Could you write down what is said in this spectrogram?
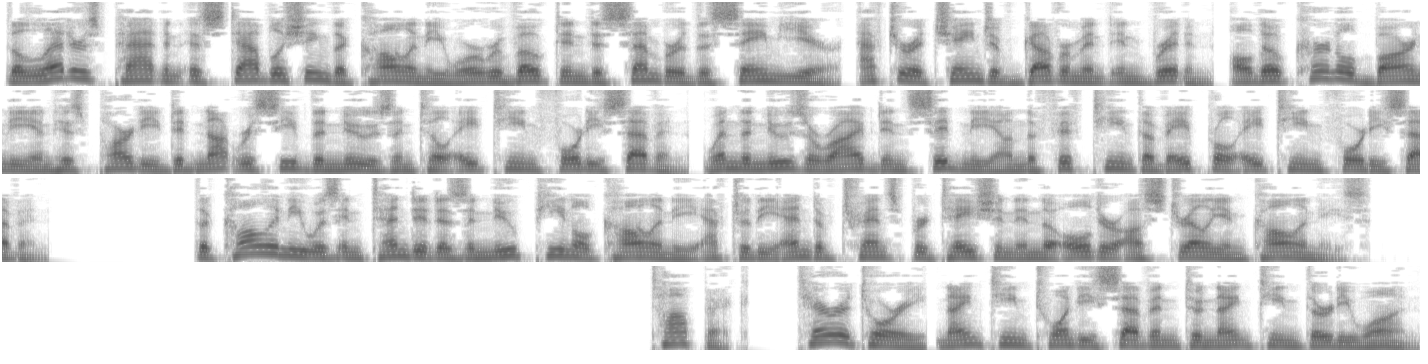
The letters patent establishing the colony were revoked in December the same year, after a change of government in Britain, although Colonel Barney and his party did not receive the news until 1847, when the news arrived in Sydney on 15 April 1847. The colony was intended as a new penal colony after the end of transportation in the older Australian colonies. Topic: Territory 1927 to 1931.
